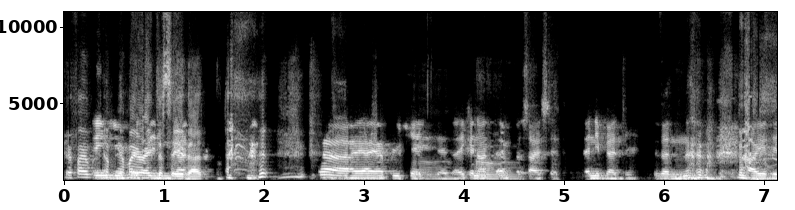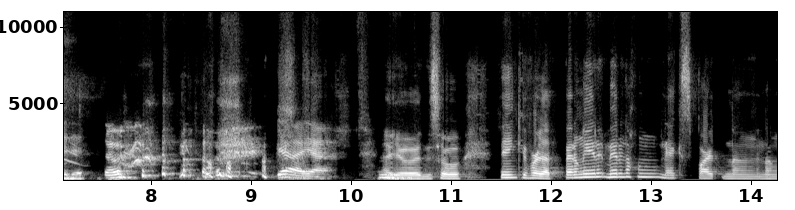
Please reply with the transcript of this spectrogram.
if I'm, am, I right to say that? that. Yeah, I, I appreciate Uh, it. I cannot uh. emphasize it any better than how you did it. So, yeah, yeah. Ayun. So, thank you for that. Pero ngayon, meron akong next part ng, ng,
